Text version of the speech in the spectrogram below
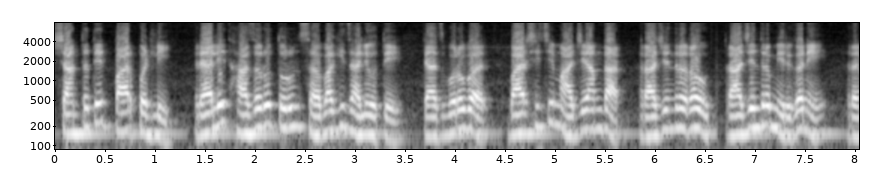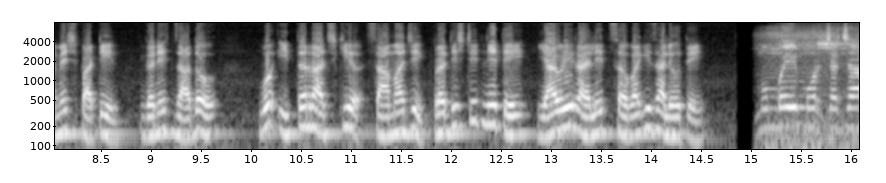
शांततेत पार पडली. रॅलीत हजारो तरुण सहभागी झाले होते. त्याचबरोबर बार्शीचे माजी आमदार राजेंद्र राऊत राजेंद्र मिरगणे रमेश पाटील गणेश जाधव व इतर राजकीय सामाजिक प्रतिष्ठित नेते यावेळी रॅलीत सहभागी झाले होते. मुंबई मोर्चाच्या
